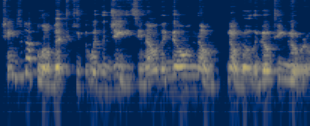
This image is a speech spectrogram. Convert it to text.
changed it up a little bit to keep it with the G's, you know, the go and no no go, the goatee guru.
